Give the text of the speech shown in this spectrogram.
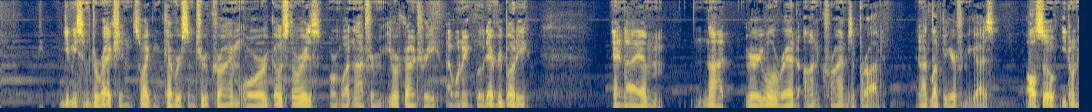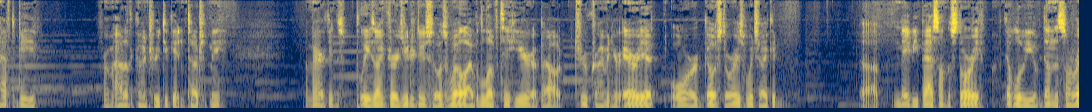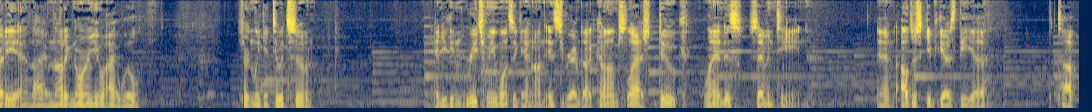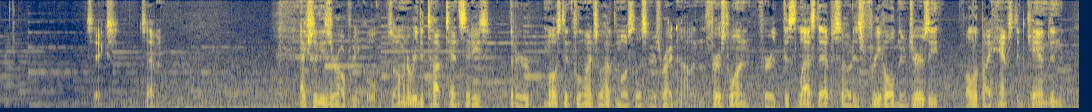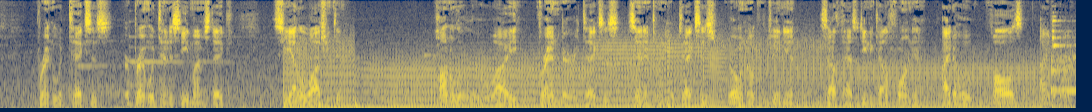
give me some direction so I can cover some true crime or ghost stories or whatnot from your country. I want to include everybody, and I am not very well read on crimes abroad, and I'd love to hear from you guys. Also, you don't have to be from out of the country to get in touch with me. Americans, please, I encourage you to do so as well. I would love to hear about true crime in your area or ghost stories, which I could uh, maybe pass on the story. A couple of you have done this already, and I am not ignoring you. I will certainly get to it soon. And you can reach me once again on Instagram.com slash Duke Landis17. And I'll just give you guys the, uh, the top six, seven. Actually, these are all pretty cool. So I'm going to read the top 10 cities that are most influential, have the most listeners right now. And the first one for this last episode is Freehold, New Jersey, followed by Hampstead, Camden, Brentwood, Texas, or Brentwood, Tennessee, my mistake, Seattle, Washington, Honolulu, Hawaii, Granbury, Texas, San Antonio, Texas, Roanoke, Virginia, South Pasadena, California, Idaho Falls, Idaho.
